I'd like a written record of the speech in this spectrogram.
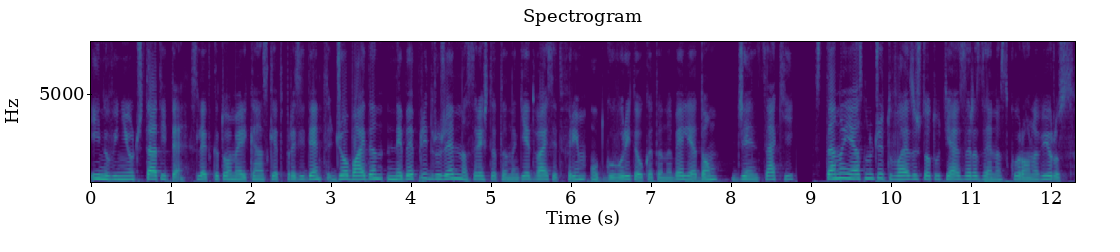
И новини от щатите, след като американският президент Джо Байден не бе придружен на срещата на Г-20 в Рим от говорителката на Белия дом Джен Саки, стана ясно, че това е защото тя е заразена с коронавирус.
